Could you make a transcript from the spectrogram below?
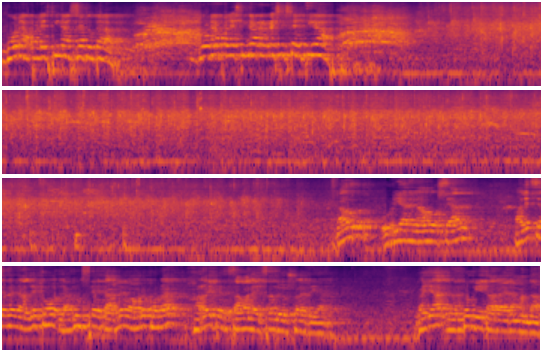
Gora, Palestina asatuta! Gora! Gora, Palestina resistentzia! Gaur, urriaren amabostean, Palestiaren aldeko lagunzte eta greba orokorrak jarraipen zabala izan du Euskal Herrian. Gaia lantokietara eraman da.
